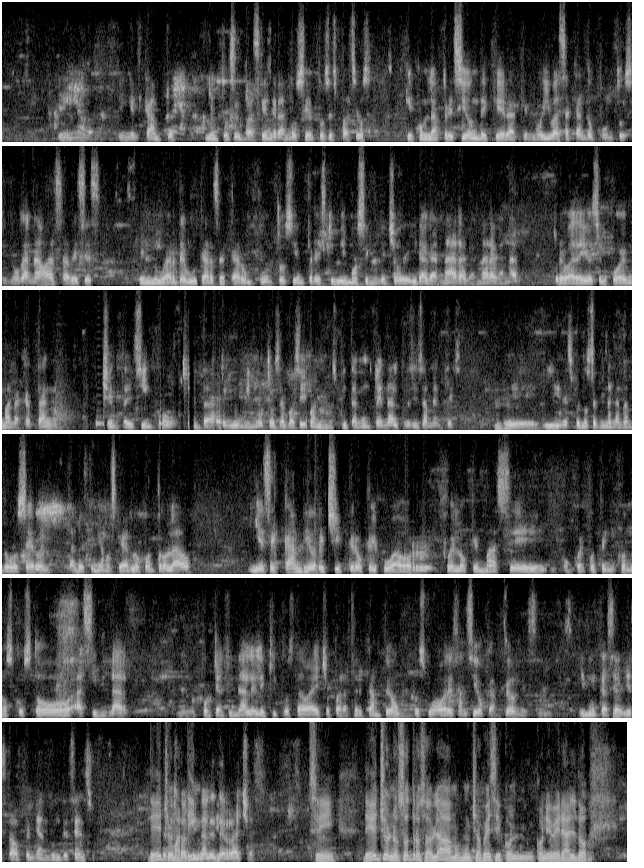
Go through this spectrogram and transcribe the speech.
en, en el campo y entonces vas generando ciertos espacios que con la presión de que era que no ibas sacando puntos y no ganabas, a veces en lugar de buscar sacar un punto, siempre estuvimos en el hecho de ir a ganar, a ganar, a ganar. Prueba de ello es el juego en Malacatán, 85, 81 minutos, algo así, cuando nos pitan un penal precisamente, eh, y después nos terminan ganando 2-0, tal vez teníamos que haberlo controlado. Y ese cambio de chip creo que el jugador fue lo que más eh, con cuerpo técnico nos costó asimilar porque al final el equipo estaba hecho para ser campeón. Los jugadores han sido campeones y, nunca se había estado peleando un descenso. De hecho, Martín. finales de rachas. Sí, de hecho nosotros hablábamos muchas veces con, con Everaldo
